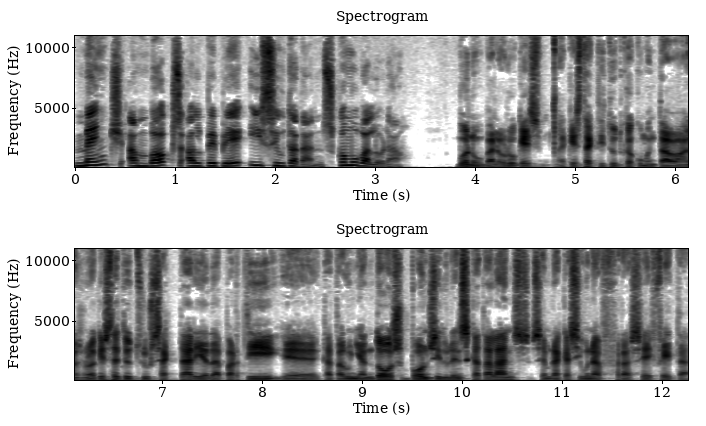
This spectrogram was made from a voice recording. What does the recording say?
menys amb Vox, el PP i Ciutadans. Com ho valora? Bueno, valoro que és aquesta actitud que comentava abans, no? aquesta actitud sectària de partir eh, Catalunya en dos, bons i dolents catalans, sembla que sigui una frase feta.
